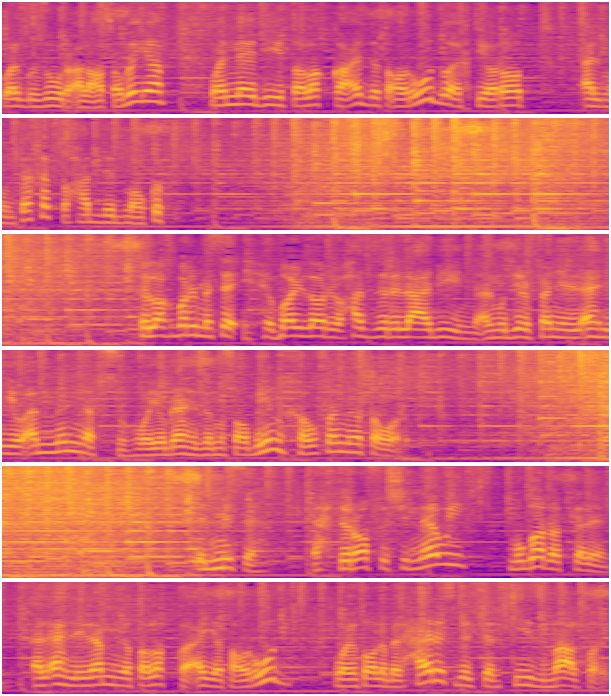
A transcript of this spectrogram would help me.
والجذور العصبية. والنادي تلقى عدة عروض واختيارات المنتخب تحدد موقفه. الاخبار المسائي فايلر يحذر اللاعبين. المدير الفني للأهلي يؤمن نفسه ويجهز المصابين خوفا من الطوارئ المسا احتراف الشناوي مجرد كلام. الأهلي لم يتلقى أي عروض ويطالب الحارس بالتركيز مع الفريق.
